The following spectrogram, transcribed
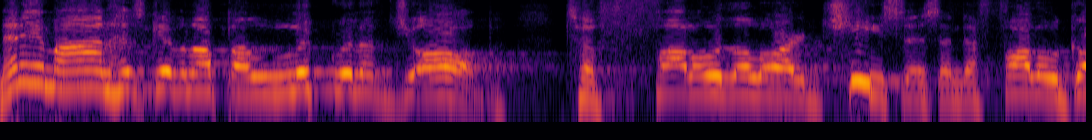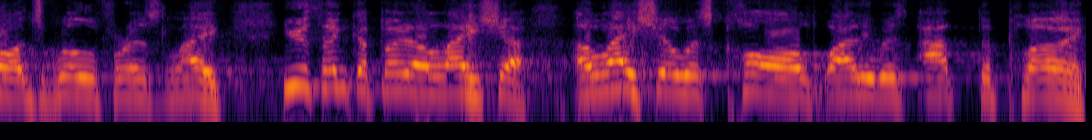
Many a man has given up a lucrative job to follow the Lord Jesus and to follow God's will for his life. You think about Elisha. Elisha was called while he was at the plough.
